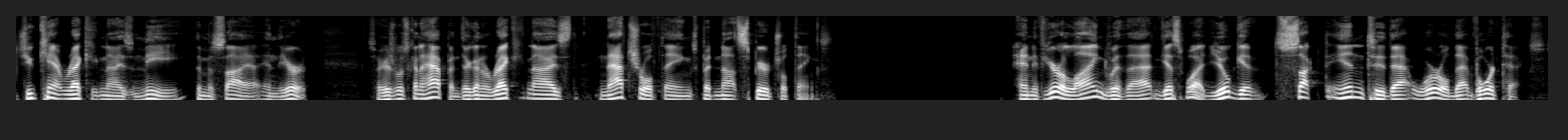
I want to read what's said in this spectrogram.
but you can't recognize me, the Messiah, in the earth. So here's what's going to happen they're going to recognize natural things, but not spiritual things. And if you're aligned with that, guess what? You'll get sucked into that world, that vortex.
